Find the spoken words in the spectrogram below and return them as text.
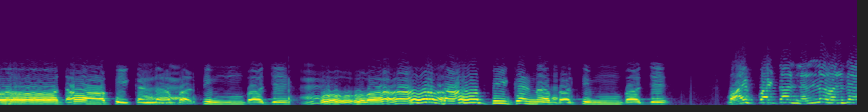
வாதாபி கணபதிம் பஜே ஓ வாதாபி கணபதிம் பஜே வாய்ப்பாட்டா நல்ல வருது.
